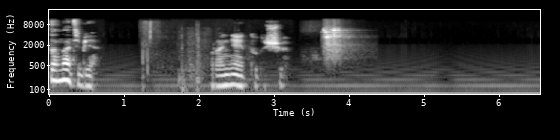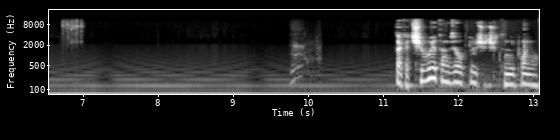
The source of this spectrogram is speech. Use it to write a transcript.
Да на тебе. Роняет тут еще. Так, а чего я там взял ключ? Я что-то не понял.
